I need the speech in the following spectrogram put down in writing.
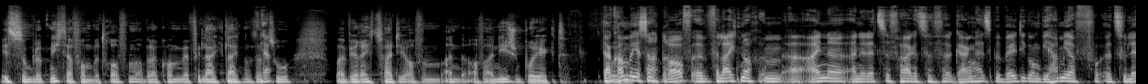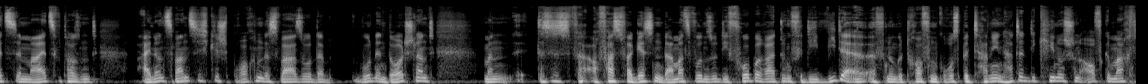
ist zum Glück nicht davon betroffen, aber da kommen wir vielleicht gleich noch dazu, ja. weil wir rechtzeitig auf ein, auf ein Nischenprojekt. Da kommen wir jetzt noch drauf. Äh, vielleicht noch ähm, eine, letzte Frage zur Vergangenheitsbewältigung. Wir haben ja äh, zuletzt im Mai 2021 gesprochen. Das war so, da wurden in Deutschland man, das ist auch fast vergessen. Damals wurden so die Vorbereitungen für die Wiedereröffnung getroffen. Großbritannien hatte die Kinos schon aufgemacht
